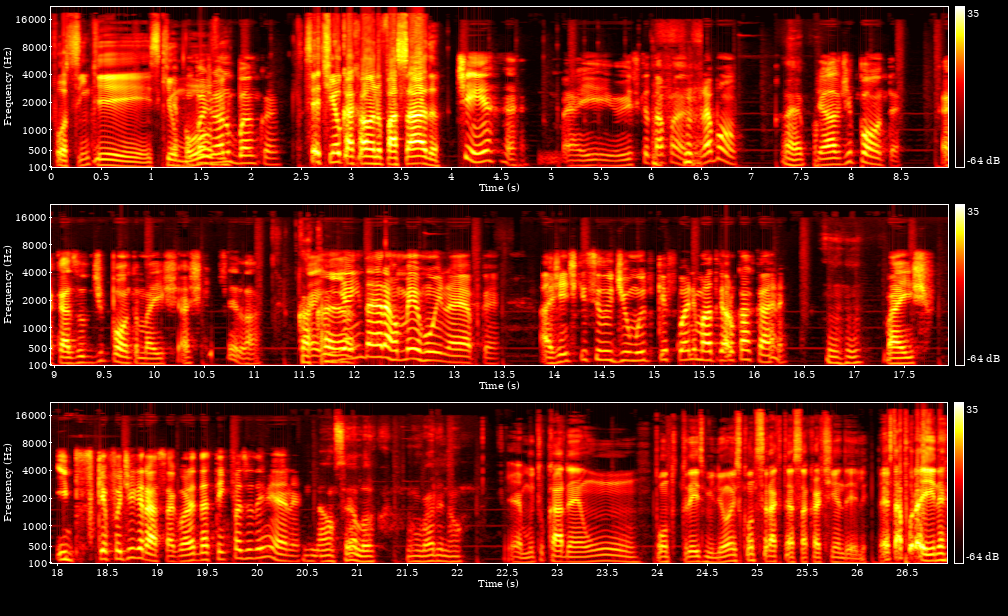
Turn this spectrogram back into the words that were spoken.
Pô, 5 de skill É bom pra jogar move. no banco, né? Você tinha o Kaká ano passado? Tinha. Aí, isso que eu tava falando. Era bom. É, pô. Jogava de ponta. Cacasudo de ponta, mas acho que, sei lá. Kaká É, e é... ainda era meio ruim na época. né? A gente que se iludiu muito porque ficou animado que era o Kaká, né? Uhum. Mas. E porque foi de graça. Agora ainda tem que fazer o DME, né? Não, você é louco. Não vale não. É muito caro, né? 1.3 milhões. Quanto será que tá essa cartinha dele? Deve estar por aí, né?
